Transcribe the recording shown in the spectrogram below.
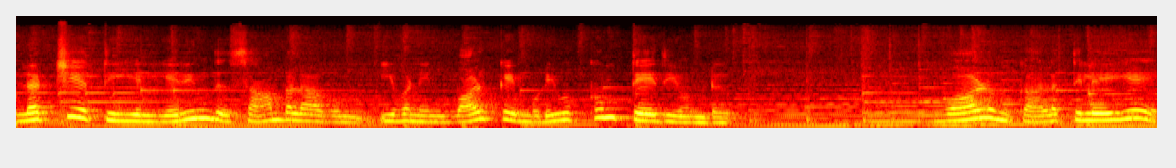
லட்சிய தீயில் எரிந்து சாம்பலாகும் இவனின் வாழ்க்கை முடிவுக்கும் தேதியுண்டு. வாழும் காலத்திலேயே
